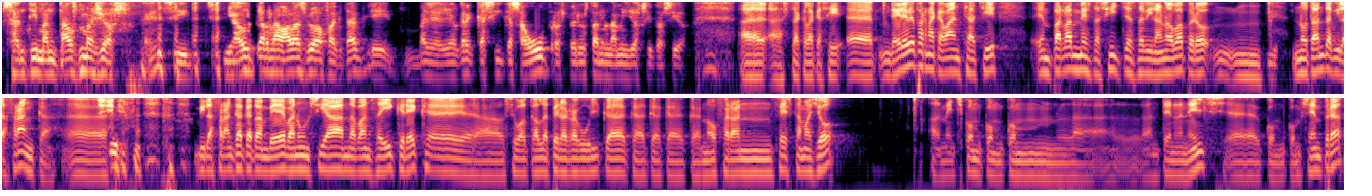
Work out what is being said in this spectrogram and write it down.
sentimentals majors. Eh? Si, si el Carnaval es veu afectat, que, vaja, jo crec que sí que segur, però espero estar en una millor situació. Uh, està clar que sí. Uh, gairebé per anar acabant, Xachi, hem parlat més de Sitges, de Vilanova, però mm, no tant de Vilafranca. Uh, sí. Vilafranca, que també va anunciar abans d'ahir, crec, eh, el seu alcalde Pere Regull, que, que, que, que, que no faran festa major, almenys com, com, com l'entenen ells, eh, com, com sempre.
